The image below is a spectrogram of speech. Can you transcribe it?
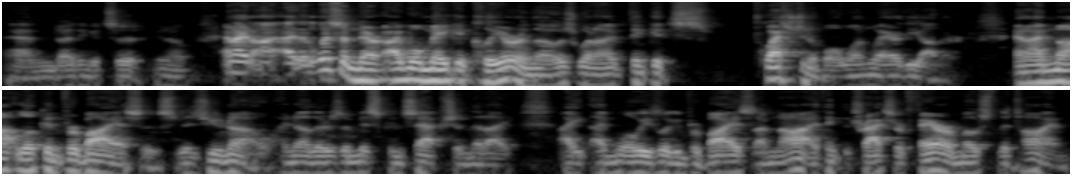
And I think it's a you know, and I, I listen there. I will make it clear in those when I think it's questionable one way or the other. And I'm not looking for biases, as you know. I know there's a misconception that I, I I'm always looking for bias. I'm not. I think the tracks are fair most of the time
